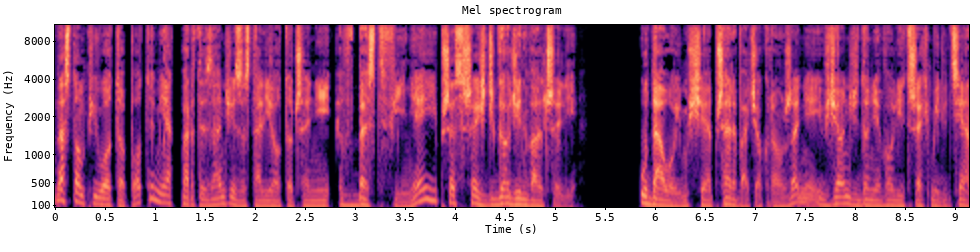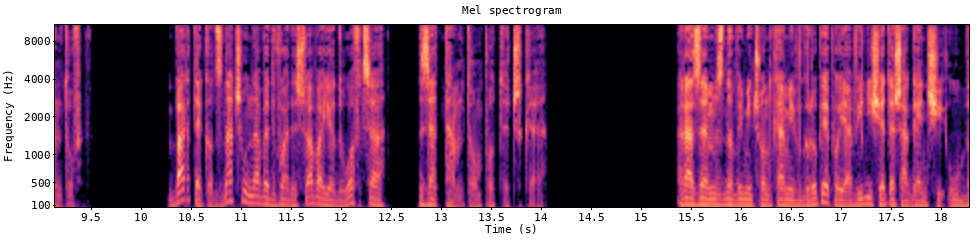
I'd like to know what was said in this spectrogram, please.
Nastąpiło to po tym, jak partyzanci zostali otoczeni w Bestwinie i przez sześć godzin walczyli. Udało im się przerwać okrążenie i wziąć do niewoli trzech milicjantów. Bartek odznaczył nawet Władysława Jodłowca za tamtą potyczkę. Razem z nowymi członkami w grupie pojawili się też agenci UB.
